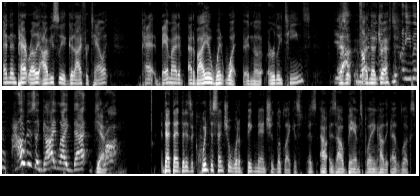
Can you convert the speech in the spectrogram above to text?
and then Pat Riley, obviously a good eye for talent. Pat Bam Ade- Adebayo went what in the early teens. Yeah, a- not in that even, draft? Not even. How does a guy like that Yeah. drop? that that that is a quintessential what a big man should look like is as how is how Bam's playing how the how it looks.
